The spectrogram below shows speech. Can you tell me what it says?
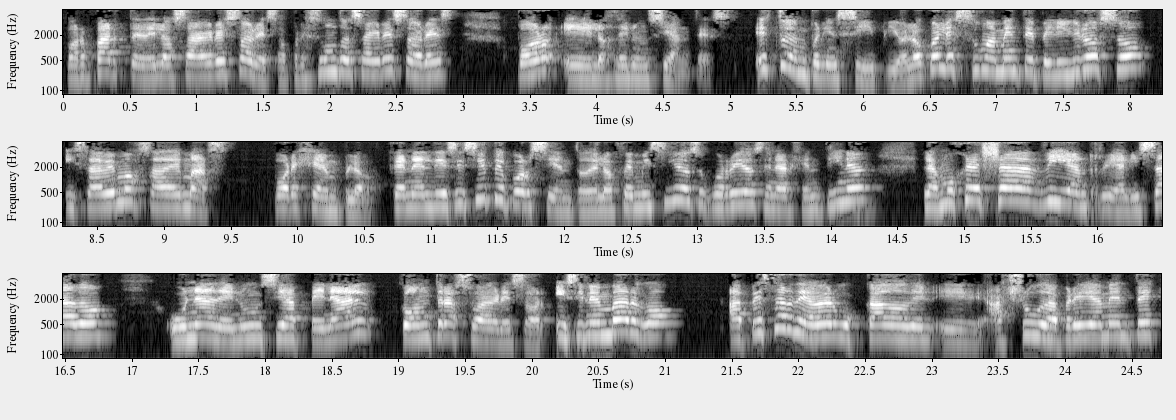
por parte de los agresores o presuntos agresores por eh, los denunciantes. Esto en principio, lo cual es sumamente peligroso y sabemos además por ejemplo, que en el 17% de los femicidios ocurridos en Argentina, las mujeres ya habían realizado una denuncia penal contra su agresor. Y sin embargo, a pesar de haber buscado eh, ayuda previamente,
